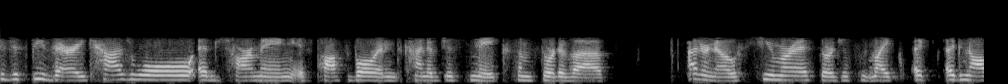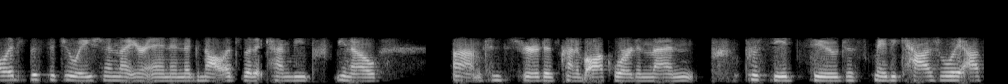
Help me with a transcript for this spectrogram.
to just be very casual and charming if possible and kind of just make some sort of a I don't know, humorous or just like ac- acknowledge the situation that you're in and acknowledge that it can be, you know, um, construed as kind of awkward and then proceed to just maybe casually ask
